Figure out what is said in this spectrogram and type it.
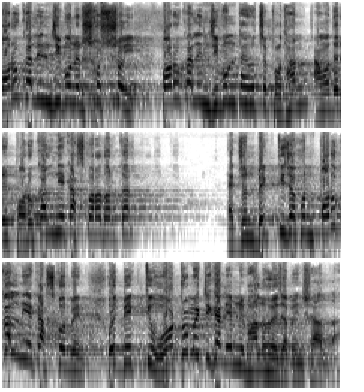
পরকালীন জীবনের শস্যই, পরকালীন জীবনটাই হচ্ছে প্রধান? আমাদের ওই পরকাল নিয়ে কাজ করা দরকার। একজন ব্যক্তি যখন পরকাল নিয়ে কাজ করবেন, ওই ব্যক্তি অটোমেটিক্যালি এমনি ভালো হয়ে যাবে ইনশাআল্লাহ।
